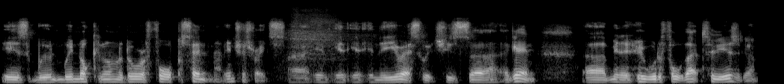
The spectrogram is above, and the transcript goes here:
is we're, we're knocking on the door of 4% interest rates uh, in, in, in, the US, which is, uh, again, um, you know, who would have thought that two years ago?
